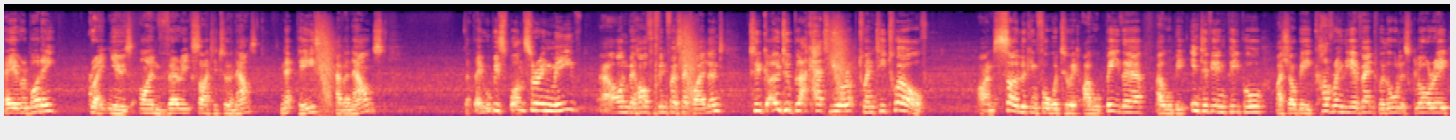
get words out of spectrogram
Hey everybody, great news. I'm very excited to announce NetPeas have announced that they will be sponsoring me uh, on behalf of InfoSec Island to go to Black Hat Europe 2012. I'm so looking forward to it. I will be there, I will be interviewing people, I shall be covering the event with all its glory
